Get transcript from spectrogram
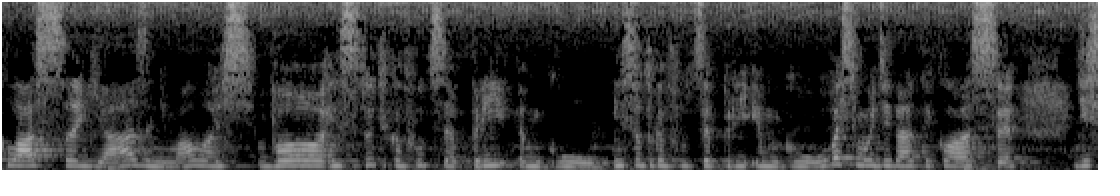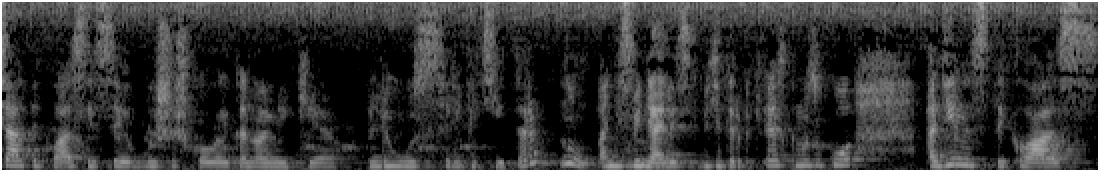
класса я занималась в Институте Конфуция при МГУ. Институт Конфуция при МГУ, 8-9 классы. 10 класс лицея высшей школы экономики плюс репетитор. Ну, они сменялись, репетиторы по китайскому языку. 11 класс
